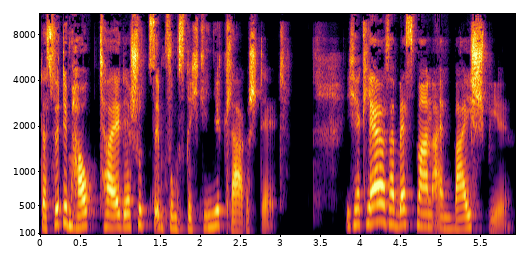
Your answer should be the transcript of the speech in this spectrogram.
Das wird im Hauptteil der Schutzimpfungsrichtlinie klargestellt. Ich erkläre das am besten mal an einem Beispiel.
